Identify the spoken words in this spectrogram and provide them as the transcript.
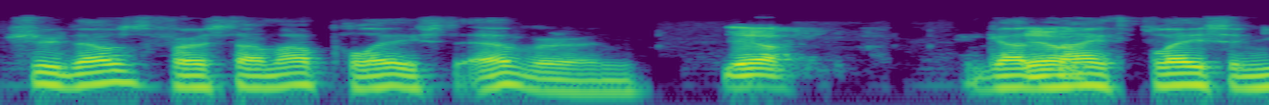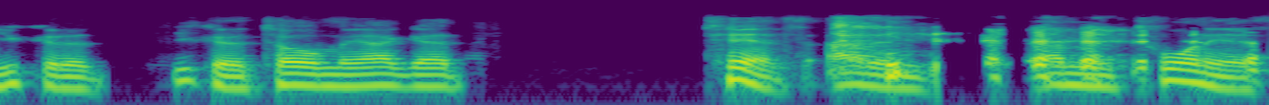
shoot, that was the first time I placed ever and Yeah. got Yeah. ninth place and you could have you could have told me I got tenth. I didn't I mean twentieth.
